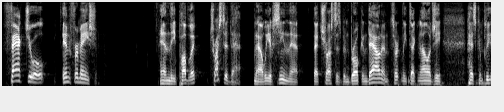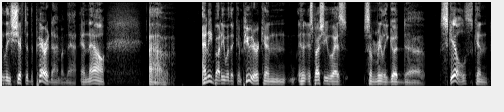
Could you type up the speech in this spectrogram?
factual information. And the public trusted that. Now, we have seen that that trust has been broken down, and certainly technology has completely shifted the paradigm of that. And now, uh, anybody with a computer can, especially who has some really good uh, skills, can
